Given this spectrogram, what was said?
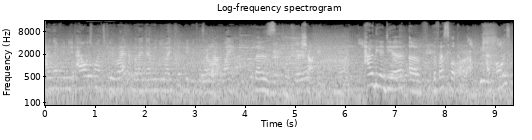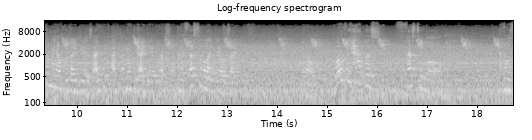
I never knew, I always wanted to be a writer, but I never knew I could be because I'm not white. That is shocking. How did the idea of the festival come about? I'm always coming up with ideas. I think I, I'm like the idea person. And the festival idea was like, you know, what if we had this festival and it was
